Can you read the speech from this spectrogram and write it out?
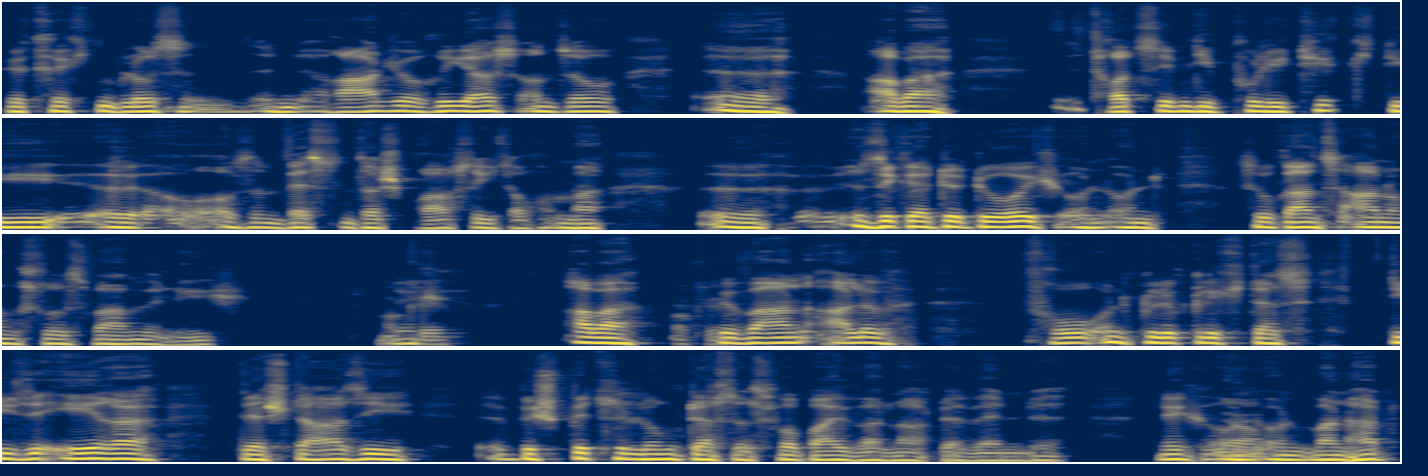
wir kriegten bloß ein, ein Radio, Rias und so. Äh, aber trotzdem die Politik, die äh, aus dem Westen, da sprach sich doch immer, äh, sickerte durch und, und so ganz ahnungslos waren wir nicht. Okay. Aber okay. wir waren alle froh und glücklich, dass diese Ära der Stasi-Bespitzelung, dass das vorbei war nach der Wende. Nicht? Und, ja. und man hat,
